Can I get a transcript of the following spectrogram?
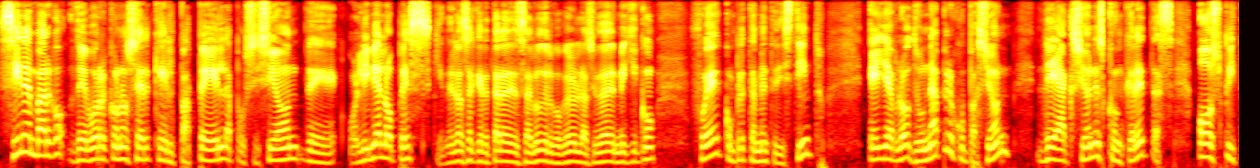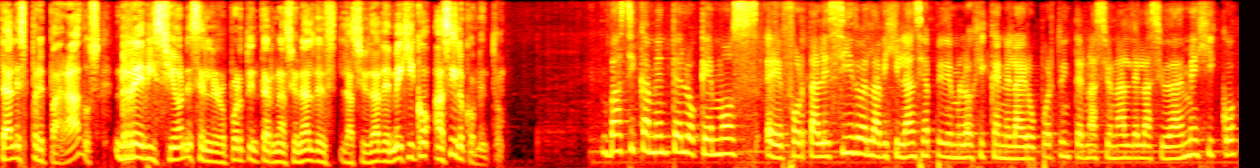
Sin embargo, debo reconocer que el papel, la posición de Olivia López, quien es la secretaria de Salud del Gobierno de la Ciudad de México, fue completamente distinto. Ella habló de una preocupación, de acciones concretas, hospitales preparados, revisiones en el Aeropuerto Internacional de la Ciudad de México, así lo comentó Básicamente lo que hemos eh, fortalecido es la vigilancia epidemiológica en el Aeropuerto Internacional de la Ciudad de México,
